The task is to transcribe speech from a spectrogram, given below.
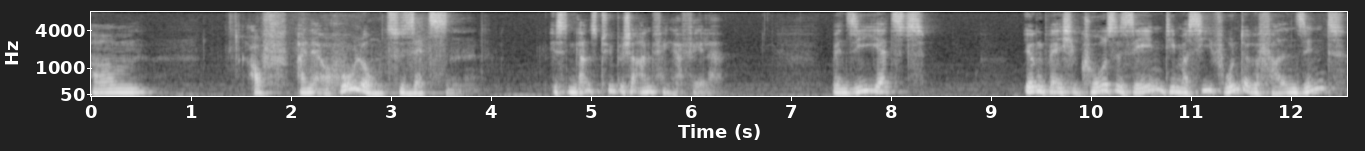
Ähm, auf eine Erholung zu setzen, ist ein ganz typischer Anfängerfehler. Wenn Sie jetzt irgendwelche Kurse sehen, die massiv runtergefallen sind.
